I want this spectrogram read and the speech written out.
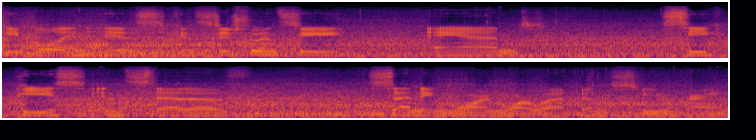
people in his constituency and seek peace instead of sending more and more weapons to Ukraine.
